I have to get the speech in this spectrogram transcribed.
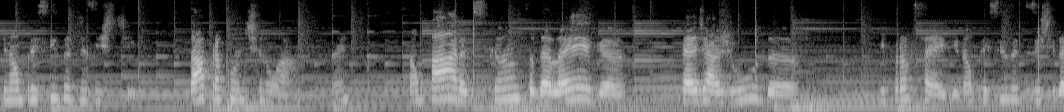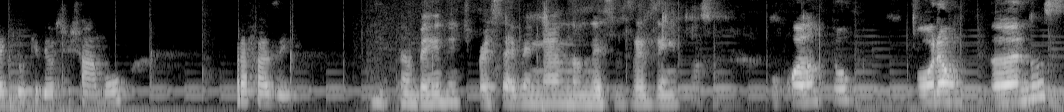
que não precisa desistir, dá para continuar, né? Então para, descansa, delega, pede ajuda e prossegue. Não precisa desistir daquilo que Deus te chamou para fazer. E também a gente percebe né, nesses exemplos o quanto foram anos,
